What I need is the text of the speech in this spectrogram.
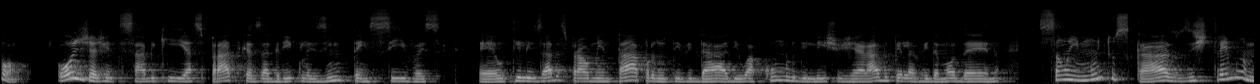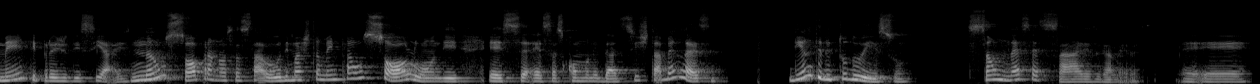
Bom, hoje a gente sabe que as práticas agrícolas intensivas é, utilizadas para aumentar a produtividade e o acúmulo de lixo gerado pela vida moderna são, em muitos casos, extremamente prejudiciais, não só para a nossa saúde, mas também para o solo onde esse, essas comunidades se estabelecem. Diante de tudo isso, são necessárias, galera, é, é,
